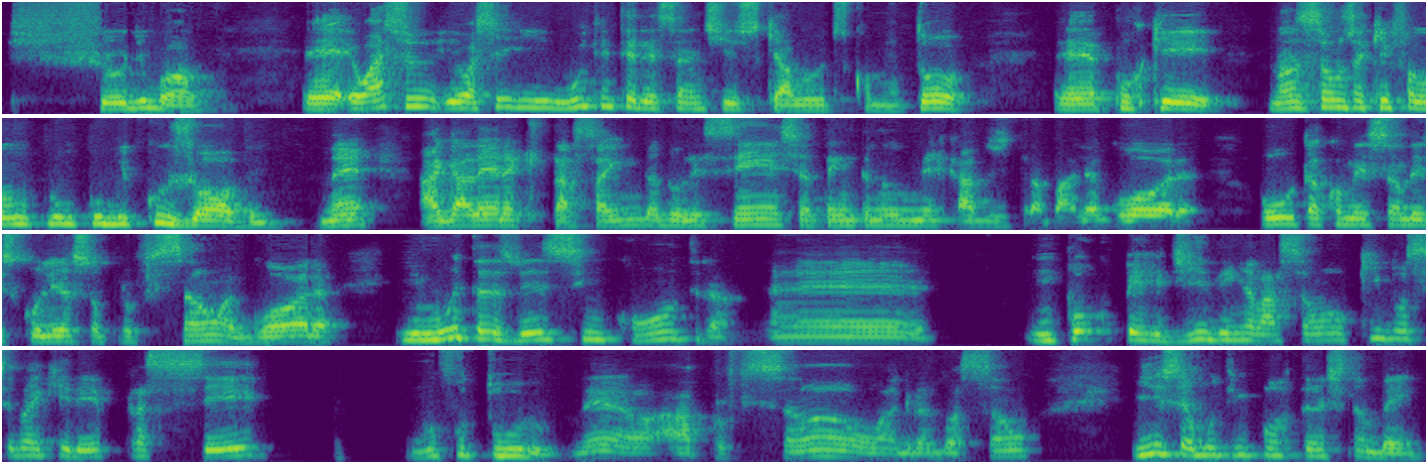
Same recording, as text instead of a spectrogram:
Show de bola. É, eu, acho, eu achei muito interessante isso que a Lourdes comentou, é, porque nós estamos aqui falando para um público jovem, né? A galera que está saindo da adolescência, está entrando no mercado de trabalho agora, ou está começando a escolher a sua profissão agora, e muitas vezes se encontra é, um pouco perdido em relação ao que você vai querer para ser no futuro, né? A profissão, a graduação. Isso é muito importante também.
